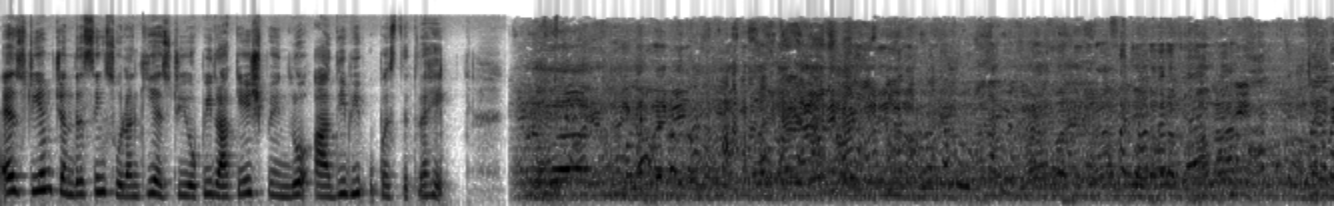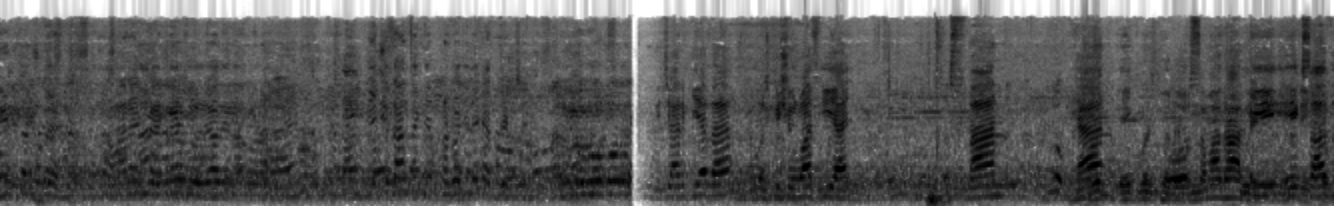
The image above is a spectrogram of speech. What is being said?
एसडीएम चंद्र सिंह सोलंकी, एसडीओपी राकेश पेंद्रो आदि भी उपस्थित रहे। हमारा मैटर सुलझा देना थोड़ा किसान संघ के खंडवा ज़िले के अध्यक्ष विचार किया था और उसकी शुरुआत की आज। स्नान ध्यान एक और समाधान। की एक साथ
